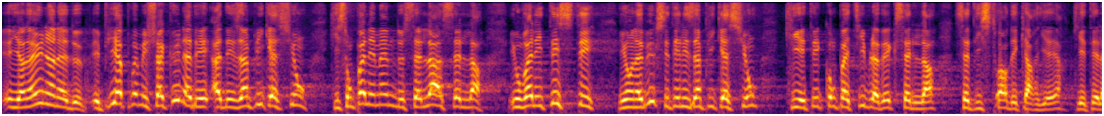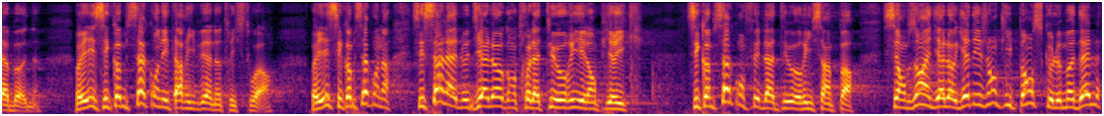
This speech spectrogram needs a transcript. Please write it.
il y en a une, il y en a deux. Et puis après, mais chacune a des, a des implications qui sont pas les mêmes de celle-là à celle-là. Et on va les tester. Et on a vu que c'était les implications qui étaient compatibles avec celle-là, cette histoire des carrières qui était la bonne. Vous voyez, c'est comme ça qu'on est arrivé à notre histoire. Vous voyez, c'est comme ça qu'on a. C'est ça là, le dialogue entre la théorie et l'empirique. C'est comme ça qu'on fait de la théorie sympa. C'est en faisant un dialogue. Il y a des gens qui pensent que le modèle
